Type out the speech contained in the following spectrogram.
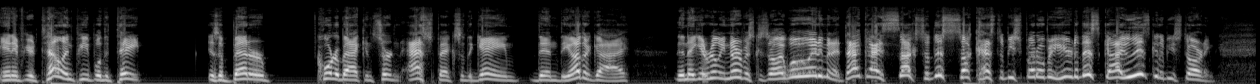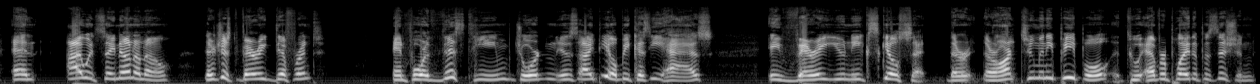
And if you're telling people that Tate is a better quarterback in certain aspects of the game than the other guy, then they get really nervous because they're like, wait, wait a minute, that guy sucks. So this suck has to be spread over here to this guy who is going to be starting. And I would say, no, no, no. They're just very different. And for this team, Jordan is ideal because he has a very unique skill set. There, there aren't too many people to ever play the position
